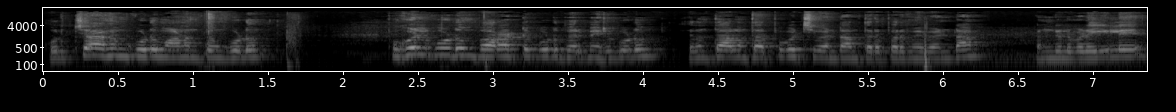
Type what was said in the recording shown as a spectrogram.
உற்சாகம் கூடும் ஆனந்தம் கூடும் புகழ் கூடும் பாராட்டு கூடும் பெருமைகள் கூடும். இருந்தாலும் தற்புகழ்ச்சி வேண்டாம் திறப்பெருமை வேண்டாம். கண்கள் விடையிலே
